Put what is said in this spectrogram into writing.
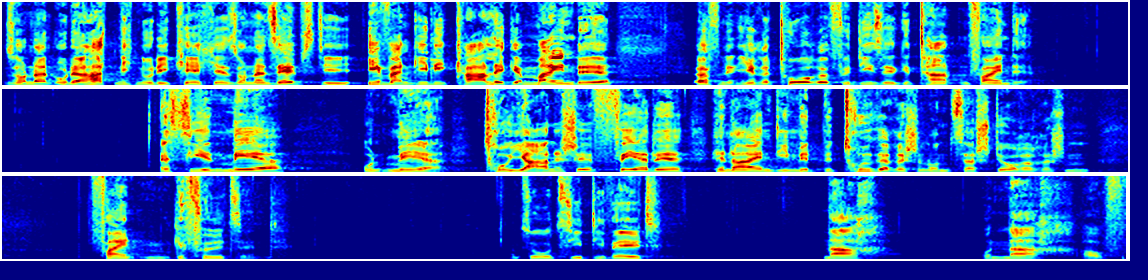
sondern oder hat nicht nur die Kirche, sondern selbst die evangelikale Gemeinde öffnet ihre Tore für diese getarnten Feinde. Es ziehen mehr und mehr trojanische Pferde hinein, die mit betrügerischen und zerstörerischen Feinden gefüllt sind. Und so zieht die Welt nach und nach auf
